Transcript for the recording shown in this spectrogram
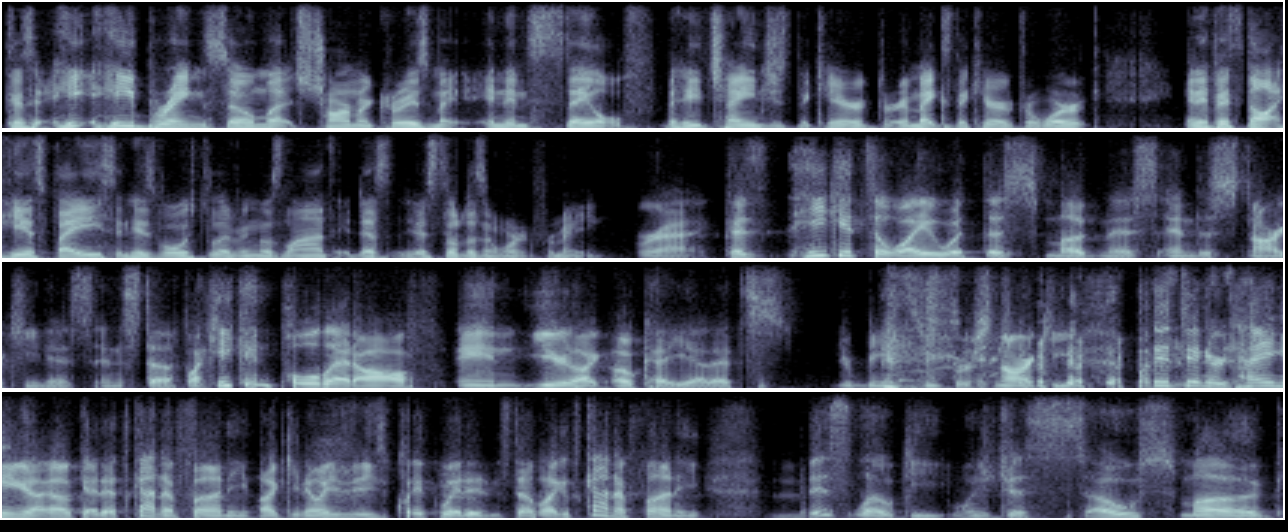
because he he brings so much charm and charisma in himself that he changes the character. It makes the character work. And if it's not his face and his voice delivering those lines, it does it still doesn't work for me. Right, because he gets away with the smugness and the snarkiness and stuff. Like he can pull that off, and you're like, okay, yeah, that's you're being super snarky, but it's entertaining. Like, okay, that's kind of funny. Like you know, he's, he's quick witted and stuff. Like it's kind of funny. This Loki was just so smug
